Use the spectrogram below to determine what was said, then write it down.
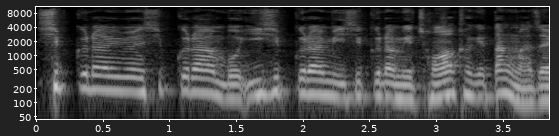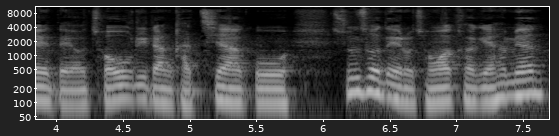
10g이면 10g, 뭐 20g, 20g 이 정확하게 딱 맞아야 돼요. 저울이랑 같이 하고 순서대로 정확하게 하면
